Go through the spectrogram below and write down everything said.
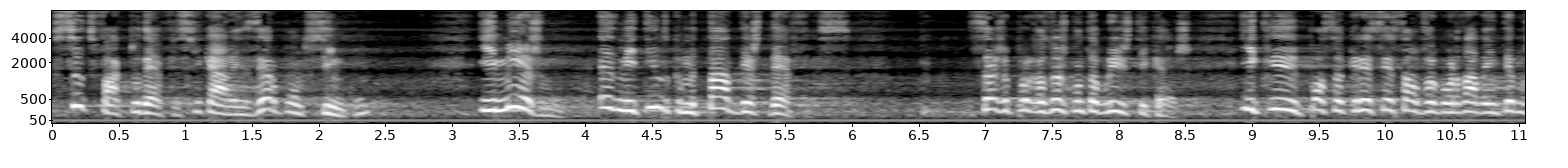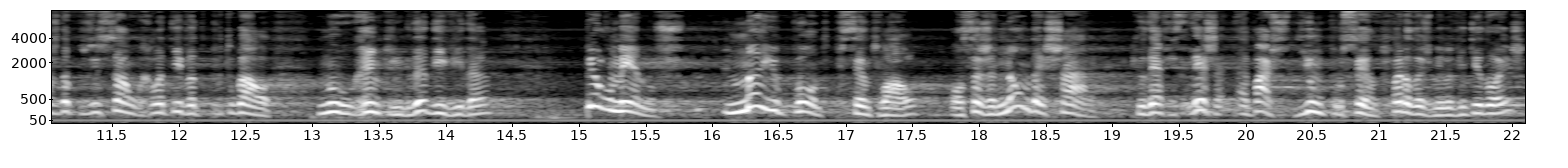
Se de facto o déficit ficar em 0,5 e mesmo admitindo que metade deste déficit seja por razões contabilísticas e que possa querer ser salvaguardada em termos da posição relativa de Portugal no ranking da dívida, pelo menos meio ponto percentual, ou seja, não deixar que o déficit deixe abaixo de 1% para 2022,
